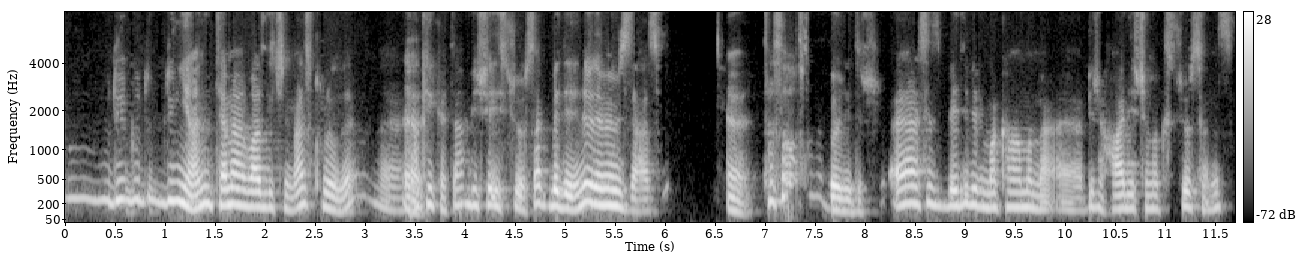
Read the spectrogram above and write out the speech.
bu, bu dünyanın temel vazgeçilmez kuralı. Ee, Evet. Hakikaten bir şey istiyorsak bedelini ödememiz lazım. evet, Tasavvufta da böyledir. Eğer siz belli bir makama, e, bir hal yaşamak istiyorsanız,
